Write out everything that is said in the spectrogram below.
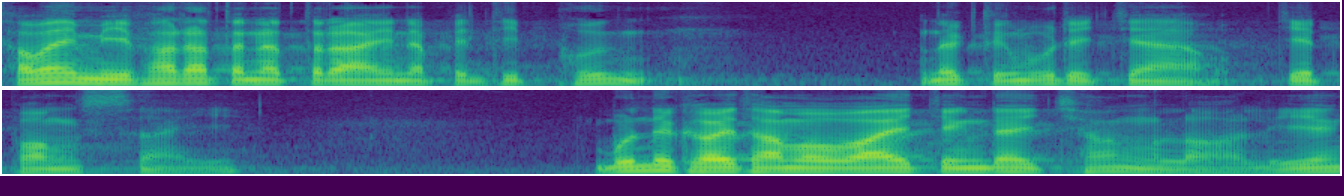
ทำให้มีพระรัตนตรัยนะเป็นที่พึ่ง นึกถึงพระพุทธเจ้าเจิตพองใส บุญที่เคยทำเอาไว้จึงได้ช่องหล่อเลี้ยง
